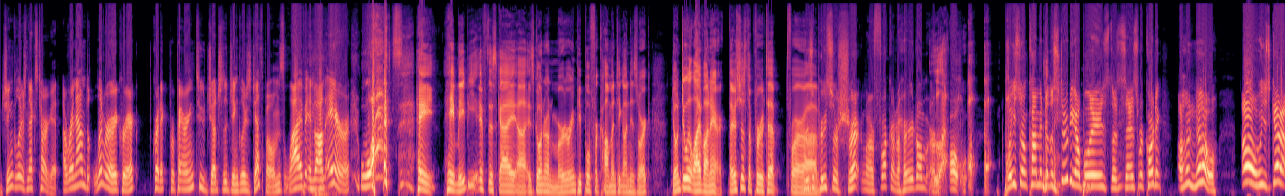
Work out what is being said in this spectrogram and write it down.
Jingler's next target, a renowned literary critic, critic preparing to judge the Jingler's death poems live and on air. What? Hey, hey, maybe if this guy uh, is going around murdering people for commenting on his work, don't do it live on air. There's just a pro tip for. He's Uh, a piece of shit, and I fucking hate him. And, oh, please don't come into the studio, please. That says recording. Oh no! Oh, he's gonna.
